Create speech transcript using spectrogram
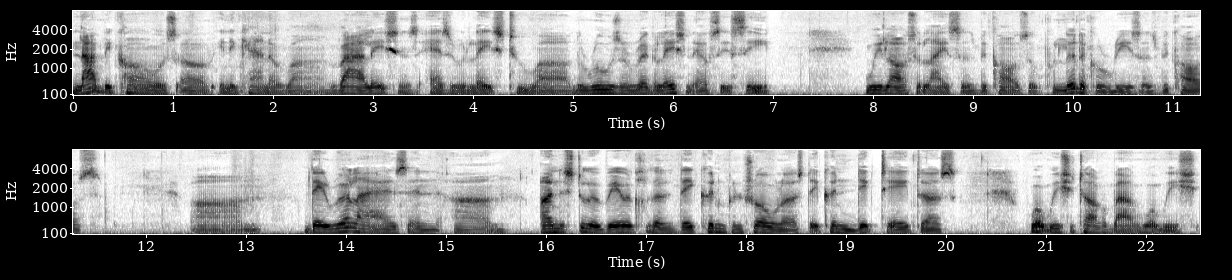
not because of any kind of uh, violations as it relates to uh, the rules and regulation FCC. We lost the license because of political reasons, because um, they realized and um, understood very clearly they couldn't control us, they couldn't dictate us what we should talk about, what we sh-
